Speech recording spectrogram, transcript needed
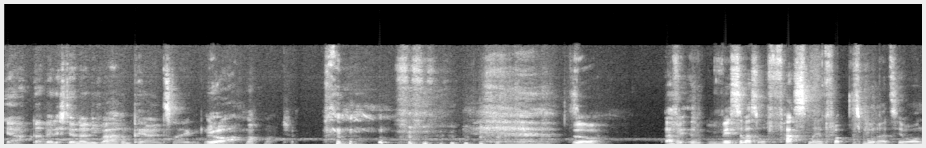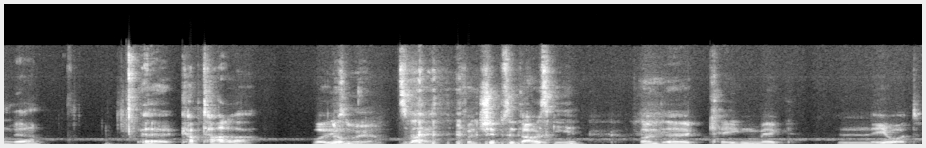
Ja, da werde ich dir dann die wahren Perlen zeigen. ja, mach mal. so. Aber, äh, weißt du, was auch fast mein Flop des Monats geworden wäre? Äh, Kaptara. Volume Ach so, ja. 2 von Chip Zdarsky und äh, Kagan McLeod.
